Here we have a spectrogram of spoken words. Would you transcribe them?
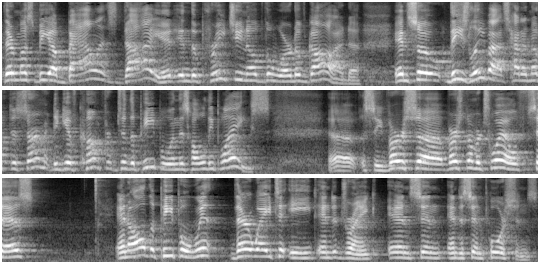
there must be a balanced diet in the preaching of the Word of God. And so these Levites had enough discernment to give comfort to the people in this holy place. Uh, see, verse, uh, verse number 12 says, And all the people went their way to eat and to drink and, send, and to send portions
